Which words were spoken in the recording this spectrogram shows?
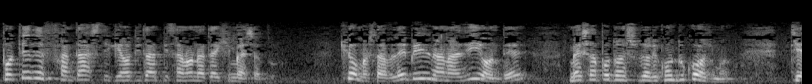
ποτέ δεν φαντάστηκε ότι ήταν πιθανό να τα έχει μέσα του. Και όμως τα βλέπει να αναδύονται μέσα από τον εσωτερικό του κόσμο και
